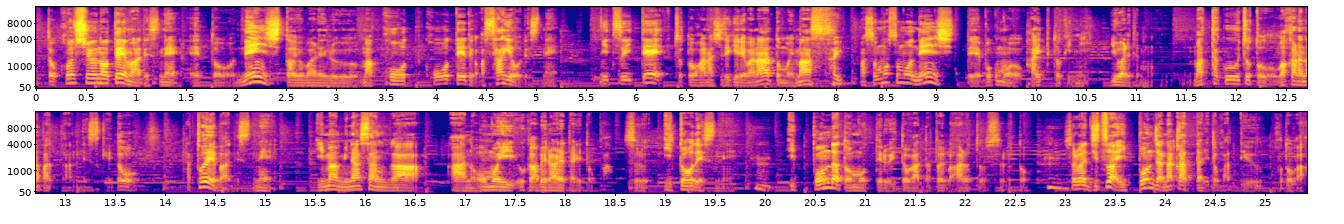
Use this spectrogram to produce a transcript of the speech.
えっと、今週のテーマはですね、えっと、年始と呼ばれる、まあ、工工程というか、まあ作業ですね。について、ちょっとお話しできればなと思います。はい。まあ、そもそも年始って僕も入った時に言われても、全くちょっとわからなかったんですけど、例えばですね、今皆さんが、あの、思い浮かべられたりとかする糸ですね。うん。一本だと思ってる糸が例えばあるとすると、うん。それは実は一本じゃなかったりとかっていうことが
